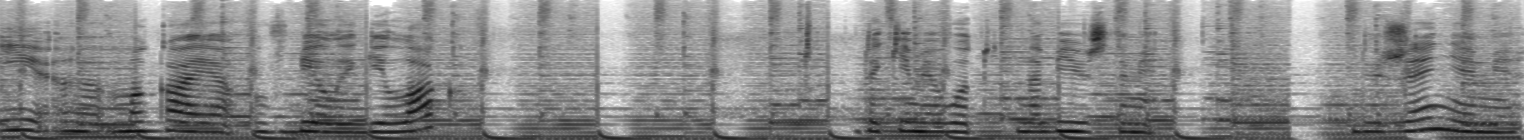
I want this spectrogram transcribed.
и э, макая в белый гель-лак такими вот набивистыми движениями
